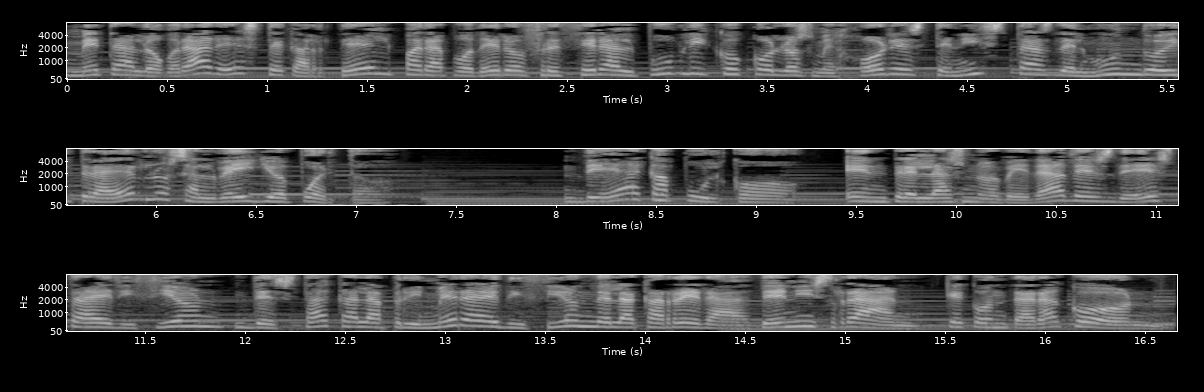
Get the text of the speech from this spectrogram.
meta lograr este cartel para poder ofrecer al público con los mejores tenistas del mundo y traerlos al bello puerto de Acapulco. Entre las novedades de esta edición, destaca la primera edición de la carrera Tennis Run, que contará con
